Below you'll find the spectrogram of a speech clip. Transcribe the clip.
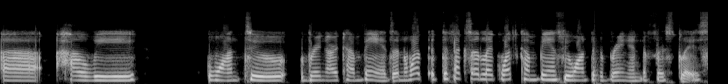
uh, how we want to bring our campaigns and what it affects are like what campaigns we want to bring in the first place.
